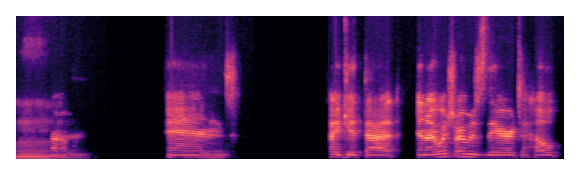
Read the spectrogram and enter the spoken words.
Mm, Um, and I get that. And I wish I was there to help.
